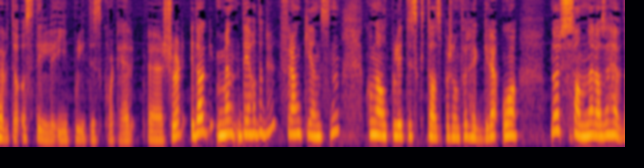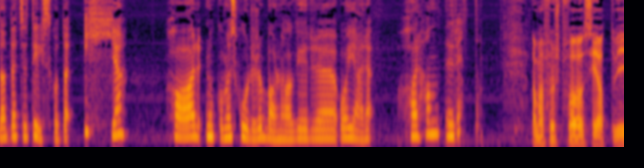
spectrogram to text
høve til å stille i Politisk kvarter sjøl i dag, men det hadde du, Frank Jensen, kommunalpolitisk talsperson for Høyre. Og når Sanner altså hevder at dette tilskuddet ikke har noe med skoler og barnehager eh, å gjøre, har han rett, da? La meg først få si at Vi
